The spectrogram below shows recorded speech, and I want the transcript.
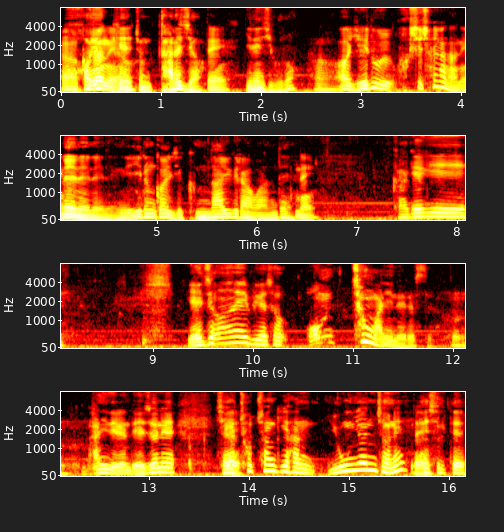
아 허옇게 그러네요. 좀 다르죠. 네. 이런 식으로. 아, 아, 얘도 확실히 차이가 나네요. 네네네. 이런 걸 이제 금다육이라고 하는데 네. 가격이 예전에 비해서 엄청 많이 내렸어요. 음. 많이 내렸는데 예전에 제가 네. 초창기 한 6년 전에 네. 했을 때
